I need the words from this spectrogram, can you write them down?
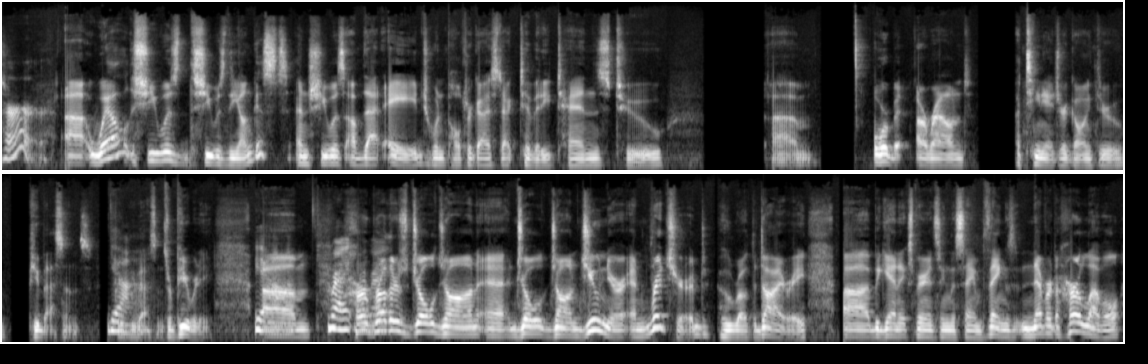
her? Uh, well, she was she was the youngest, and she was of that age when poltergeist activity tends to um, orbit around a teenager going through pubescence, Yeah. pubescence or puberty. Yeah. Um, Right, Her right, right. brothers Joel John, uh, Joel John Jr. and Richard, who wrote the diary, uh, began experiencing the same things. Never to her level,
